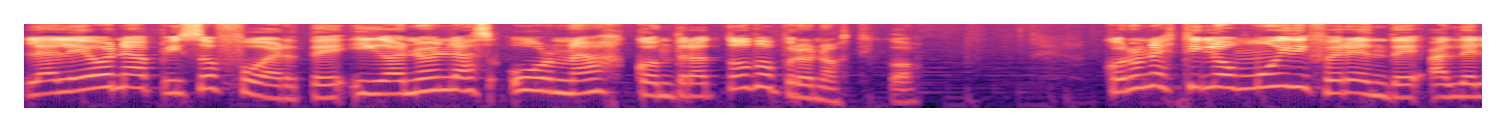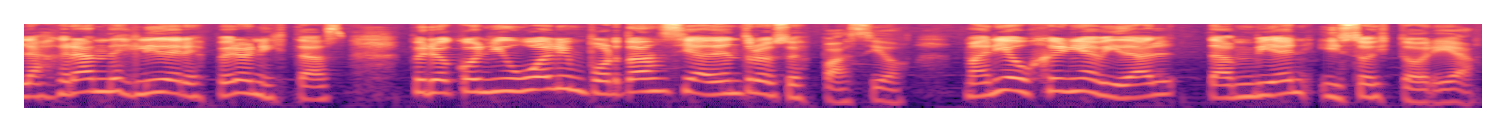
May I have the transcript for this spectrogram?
la leona pisó fuerte y ganó en las urnas contra todo pronóstico. Con un estilo muy diferente al de las grandes líderes peronistas, pero con igual importancia dentro de su espacio, María Eugenia Vidal también hizo historia.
